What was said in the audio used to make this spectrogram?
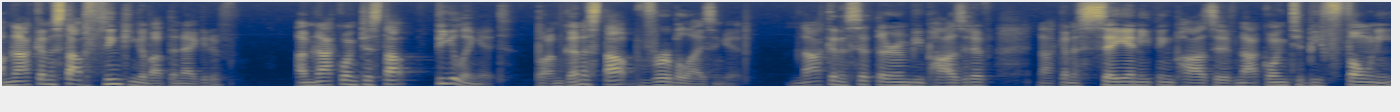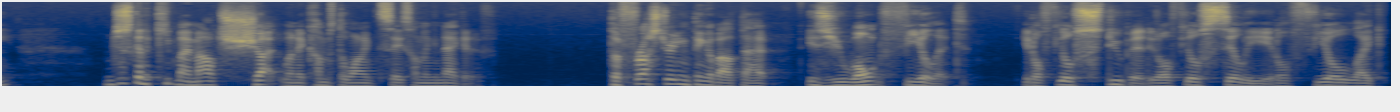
I'm not going to stop thinking about the negative. I'm not going to stop feeling it, but I'm going to stop verbalizing it. I'm not going to sit there and be positive, not going to say anything positive, not going to be phony. I'm just going to keep my mouth shut when it comes to wanting to say something negative. The frustrating thing about that is you won't feel it. It'll feel stupid. It'll feel silly. It'll feel like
